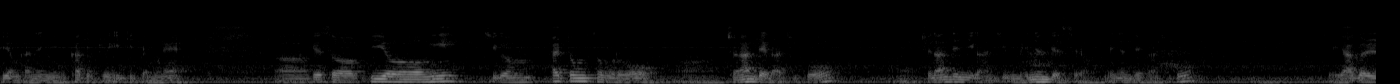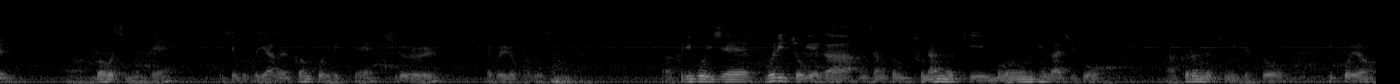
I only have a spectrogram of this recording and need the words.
B형 간염이 가족 중에 있기 때문에 어, 그래서 B형이 지금 활동성으로 어, 전환돼 가지고 어, 전환된 지가 한 지금 몇 년 됐어요. 몇 년 돼 가지고 이제 약을 어, 먹었었는데 이제부터 약을 끊고 이렇게 치료를 해보려고 하고 있습니다. 어, 그리고 이제 머리 쪽에가 항상 좀 둔한 느낌, 멍해가지고 아, 그런 느낌이 계속 있고요.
